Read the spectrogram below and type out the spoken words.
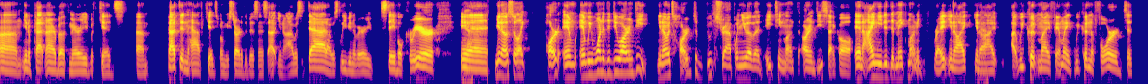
um, you know pat and i are both married with kids. Um, pat didn't have kids when we started the business. I, you know i was a dad. I was leaving a very stable career. And yeah. you know so like part and and we wanted to do r&d you know, it's hard to bootstrap when you have an 18 month R&D cycle and I needed to make money, right? You know, I, you know, I, I, we couldn't, my family, we couldn't afford to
